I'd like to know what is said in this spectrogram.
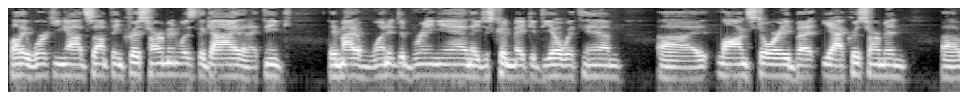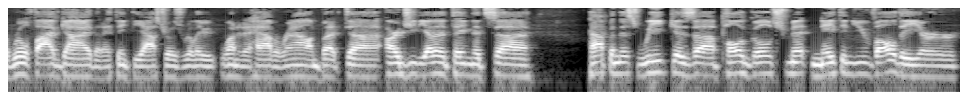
probably working on something. Chris Herrmann was the guy that I think they might have wanted to bring in. They just couldn't make a deal with him. Uh, long story, but yeah, Chris Herrmann, uh, Rule Five guy that I think the Astros really wanted to have around. But uh, RG, the other thing that's uh, happened this week is uh, Paul Goldschmidt and Nathan Eovaldi are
